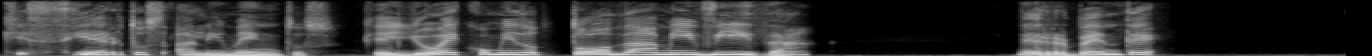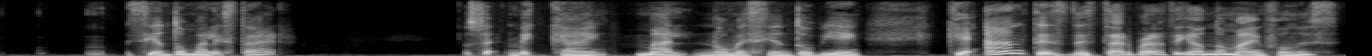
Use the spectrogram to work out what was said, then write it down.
que ciertos alimentos que yo he comido toda mi vida, de repente siento malestar. O sea, me caen mal, no me siento bien. Que antes de estar practicando mindfulness,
